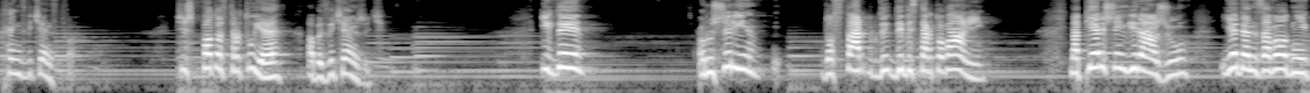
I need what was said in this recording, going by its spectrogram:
chęć zwycięstwa. Przecież po to startuje, aby zwyciężyć. I gdy ruszyli do startu, gdy, gdy wystartowali, na pierwszym wirażu jeden zawodnik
